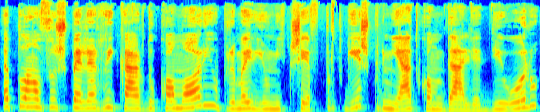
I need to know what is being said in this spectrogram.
Aplausos para Ricardo Comori, o primeiro e único chefe português premiado com medalha de ouro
